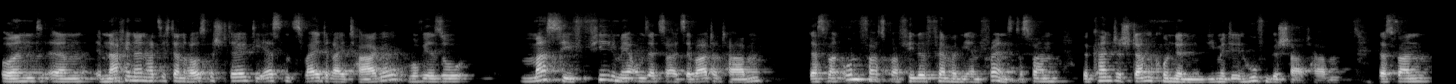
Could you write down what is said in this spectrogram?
Und ähm, im Nachhinein hat sich dann rausgestellt, die ersten zwei, drei Tage, wo wir so massiv viel mehr Umsätze als erwartet haben, das waren unfassbar viele Family and Friends. Das waren bekannte Stammkunden, die mit den Hufen geschart haben. Das waren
